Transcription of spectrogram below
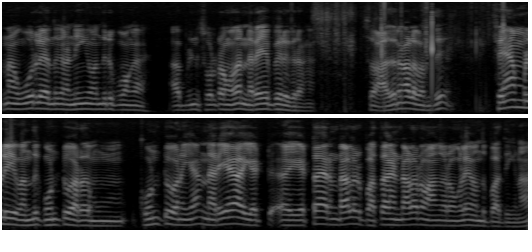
நான் ஊரில் இருந்துக்கிறேன் நீங்கள் வந்துட்டு போங்க அப்படின்னு சொல்கிறவங்க தான் நிறைய பேர் இருக்கிறாங்க. ஸோ அதனால் வந்து ஃபேமிலி வந்து கொண்டு வர ம், கொண்டு வரீங்க நிறையா எட் எட்டாயிரம் டாலர் பத்தாயிரம் டாலர் வாங்குறவங்களே வந்து பார்த்தீங்கன்னா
